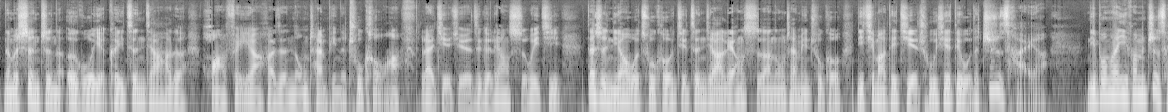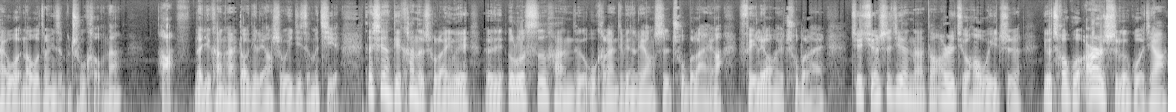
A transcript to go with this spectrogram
那么甚至呢，俄国也可以增加它的化肥啊或者农产品的出口哈，来解决这个粮食危机。但是你要我出口就增加粮食啊农产品出口，你起码得解除一些对我的制裁啊，你不能一方面制裁我，那我东西怎么出口呢？好，那就看看到底粮食危机怎么解。但现在可以看得出来，因为呃，俄罗斯和这个乌克兰这边的粮食出不来啊，肥料也出不来。就全世界呢，到二十九号为止，有超过二十个国家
